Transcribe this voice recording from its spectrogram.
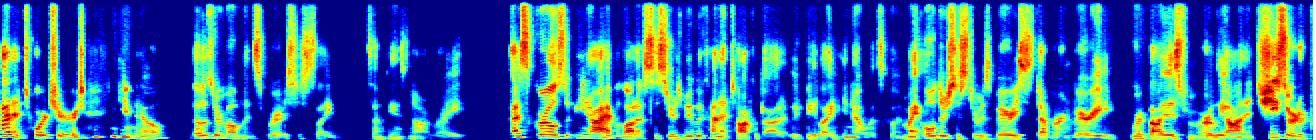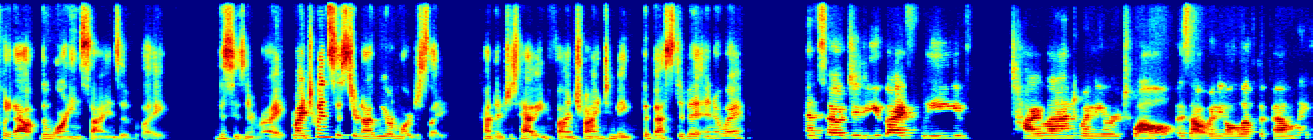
kind of tortured, you know. Those are moments where it's just like something's not right us girls, you know, I have a lot of sisters. We would kind of talk about it. We'd be like, you know, what's going. My older sister was very stubborn, very rebellious from early on, and she sort of put out the warning signs of like, this isn't right. My twin sister and I, we were more just like kind of just having fun, trying to make the best of it in a way. And so, did you guys leave Thailand when you were 12? Is that when you all left the family?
